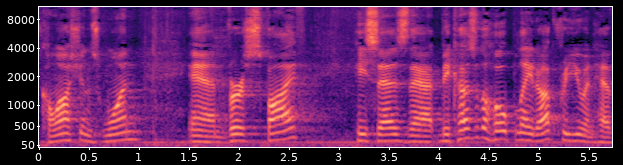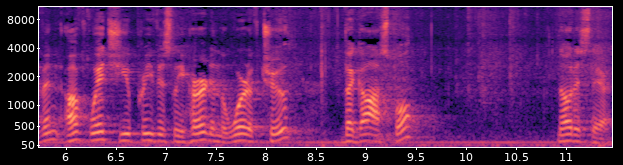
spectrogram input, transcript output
Colossians 1 and verse 5, he says that because of the hope laid up for you in heaven, of which you previously heard in the word of truth, the gospel. Notice there,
